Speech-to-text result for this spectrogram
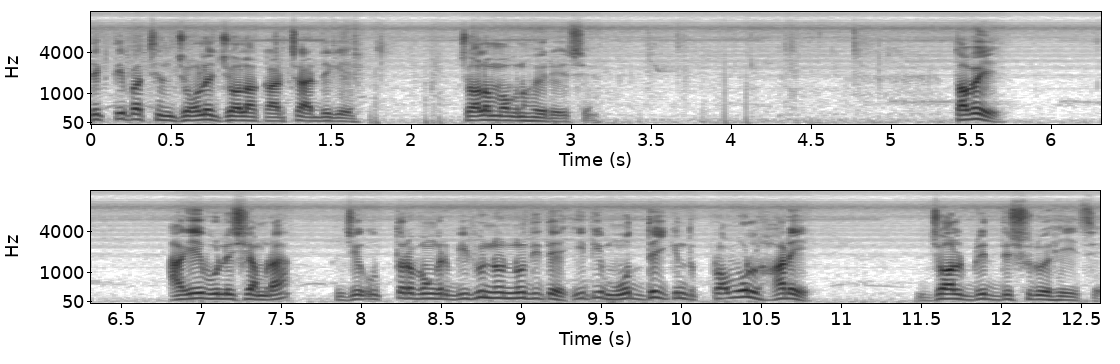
দেখতে পাচ্ছেন জলে জলাকার চারদিকে জলমগ্ন হয়ে রয়েছে। তবে আগেই বলেছি আমরা যে উত্তরবঙ্গের বিভিন্ন নদীতে ইতিমধ্যেই কিন্তু প্রবল হারে জল বৃদ্ধি শুরু হয়েছে।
